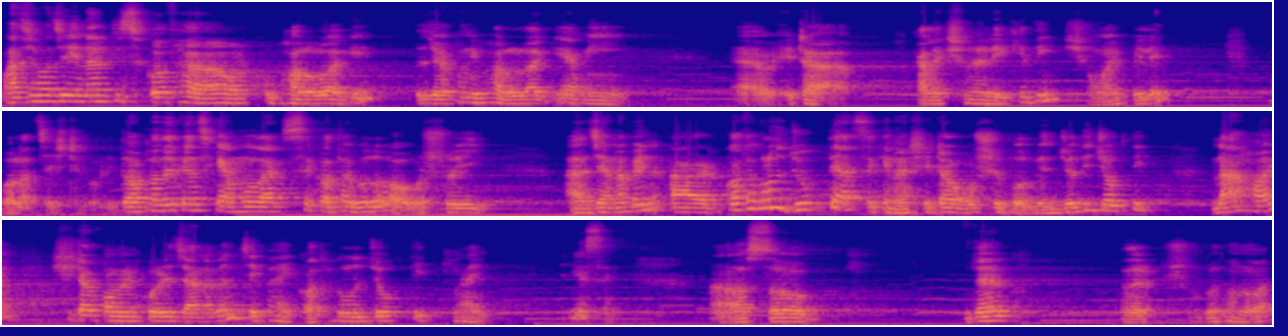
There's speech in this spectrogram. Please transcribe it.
মাঝে মাঝে এনার কিছু কথা আমার খুব ভালো লাগে। তো যখনই ভালো লাগে, আমি এটা কালেকশনে রেখে দিই, সময় পেলে বলার চেষ্টা করি। তো আপনাদের কাছে কেমন লাগছে কথাগুলো অবশ্যই জানাবেন। আর কথাগুলো যুক্তি আছে কিনা সেটা অবশ্যই বলবেন। যদি যৌক্তিক না হয়, সেটাও কমেন্ট করে জানাবেন যে, ভাই, কথাগুলো যৌক্তিক নাই। ঠিক আছে? সো যাই হোক আপনাদের অসংখ্য ধন্যবাদ।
